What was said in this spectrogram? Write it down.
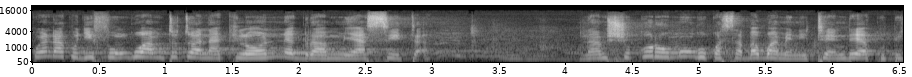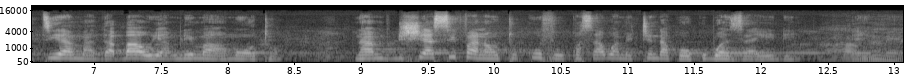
kwenda kujifungua mtoto ana kilo nne gramu mia sita. Namshukuru mungu kwa sababu amenitendea kupitia madhabahu ya mlima wa moto. Namrudishia sifa na utukufu kwa sababu ametenda kwa ukubwa zaidi. Amen.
